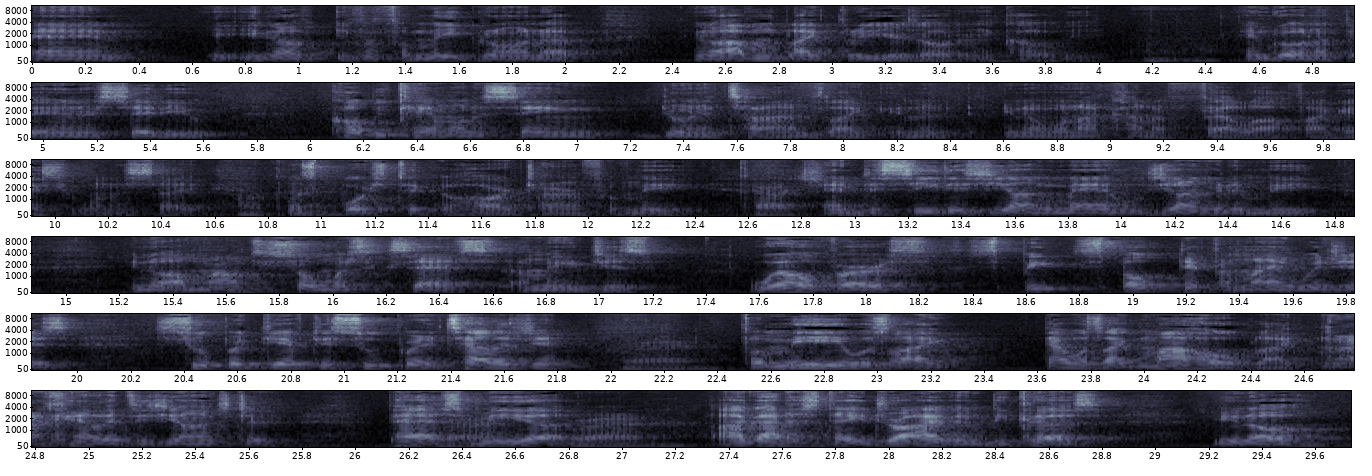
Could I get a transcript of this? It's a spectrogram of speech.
And you know, even for me growing up, you know, I'm like three years older than Kobe. Uh-huh. And growing up in inner city, Kobe came on the scene during the times like in the, you know, when I kind of fell off, I guess you want to say. When sports took a hard turn for me. Gotcha. And to see this young man who's younger than me, you know, amount to so much success. I mean, just well versed, speak spoke different languages, super gifted, super intelligent Right. for me, it was like that was like my hope. Like I can't let this youngster pass me up. right. I got to stay driving because, you know,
